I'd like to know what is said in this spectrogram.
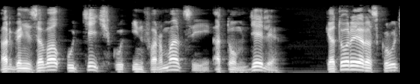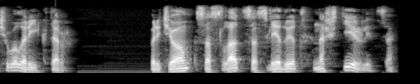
организовал утечку информации о том деле, которое раскручивал Риктор. Причем сослаться следует на Штирлица.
